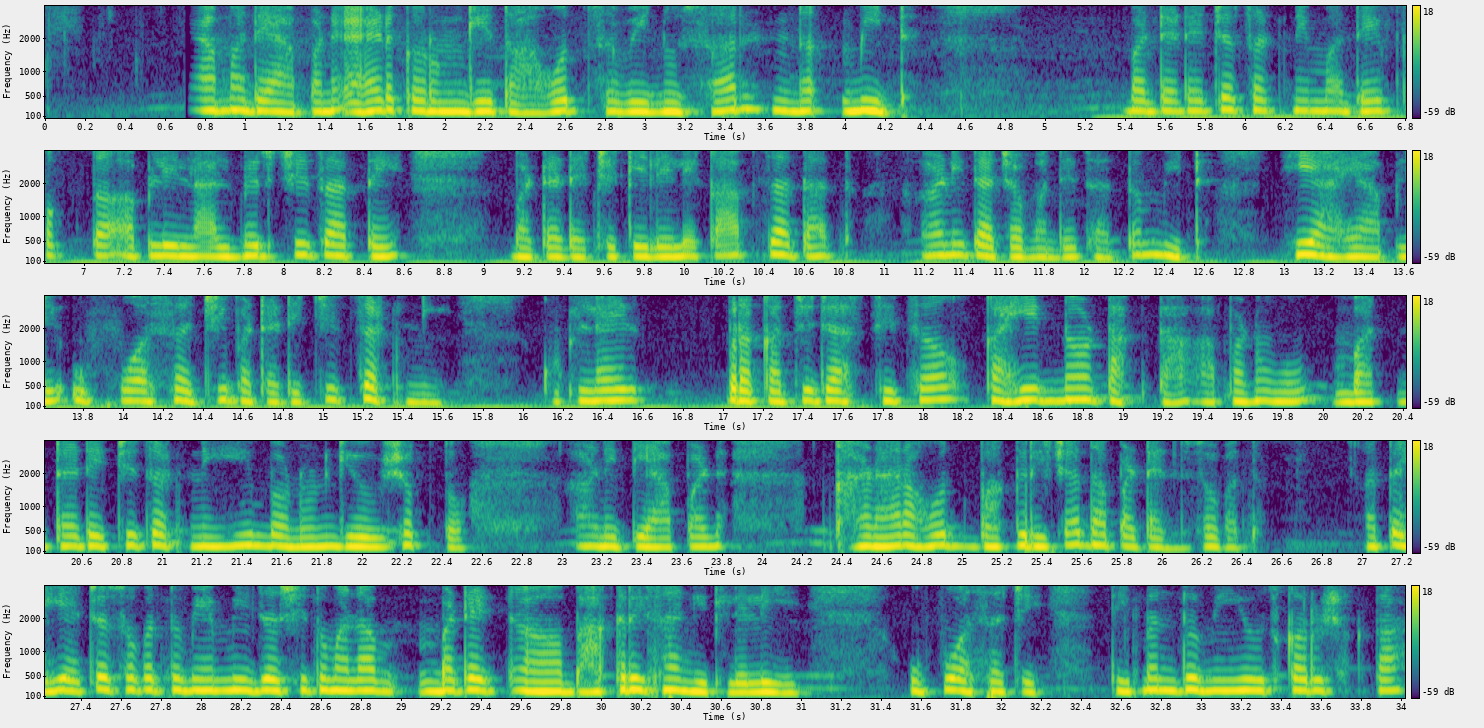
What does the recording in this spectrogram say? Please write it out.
त्यामध्ये आपण ॲड करून घेत आहोत चवीनुसार न मीठ. बटाट्याच्या चटणीमध्ये फक्त आपली लाल मिरची जाते. बटाट्याचे केलेले काप जातात आणि त्याच्यामध्ये जातं मीठ. ही आहे आपली उपवासाची बटाट्याची चटणी. कुठल्याही प्रकारचे जास्तीचं काही न टाकता आपण बटाट्याची चटणीही बनवून घेऊ शकतो. आणि ती आपण खाणार आहोत भगरीच्या धपाट्यांसोबत. आता याच्यासोबत तुम्ही मी जशी तुम्हाला बटेट भाकरी सांगितलेली उपवासाची ती पण तुम्ही यूज करू शकता.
